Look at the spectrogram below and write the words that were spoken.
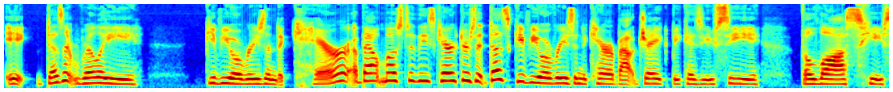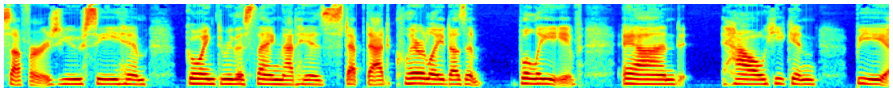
it doesn't really give you a reason to care about most of these characters. It does give you a reason to care about Jake because you see the loss he suffers. You see him going through this thing that his stepdad clearly doesn't believe, and how he can be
